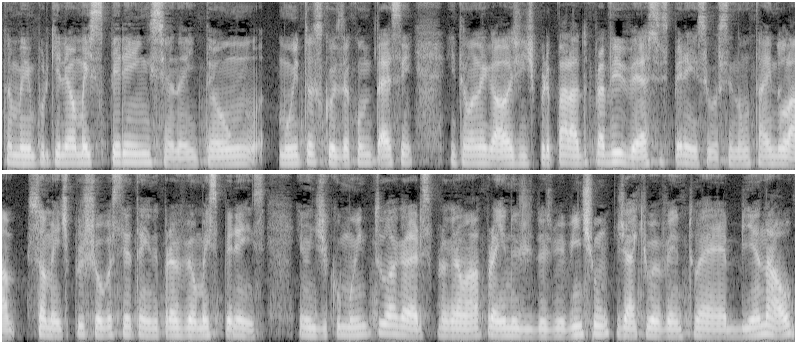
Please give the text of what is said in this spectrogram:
também porque ele é uma experiência, né? Então, muitas coisas acontecem, então é legal a gente preparado para viver essa experiência. Você não tá indo lá somente pro show, você tá indo para viver uma experiência. Eu indico muito a galera se programar para ir no de 2021, já que o evento é bienal.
